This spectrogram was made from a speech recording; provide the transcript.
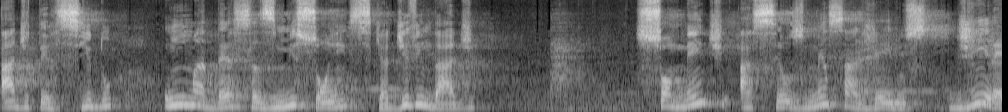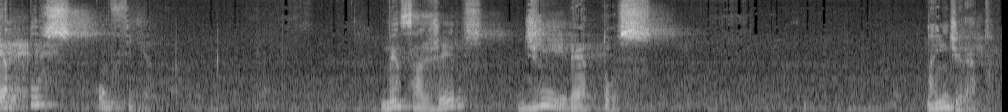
há de ter sido uma dessas missões que a divindade somente a seus mensageiros diretos confia. Mensageiros diretos, não indireto.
